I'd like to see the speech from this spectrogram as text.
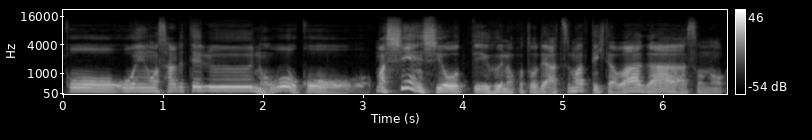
こう応援をされてるのをこう、まあ、支援しようっていうふうなことで集まってきた輪がその、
